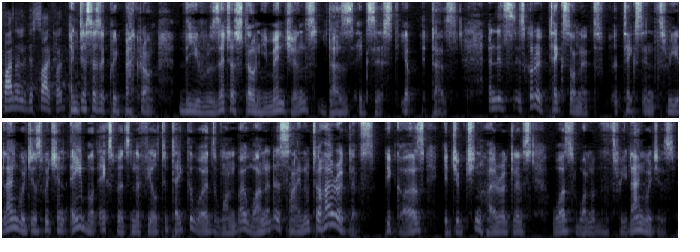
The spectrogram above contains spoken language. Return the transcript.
finally deciphered. And just as a quick background, the Rosetta Stone he mentions does exist. Yep, it does. And it's, it's got a text on it, a text in three languages, which enabled experts in the field to take the words one by one and assign them to hieroglyphs, because Egyptian hieroglyphs was one of the three languages.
